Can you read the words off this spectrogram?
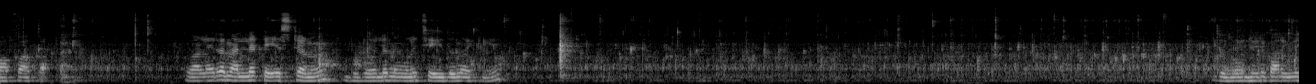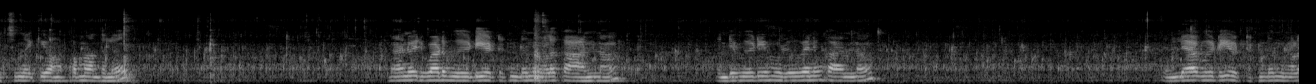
ഓഫാക്കാം. വളരെ നല്ല ടേസ്റ്റാണ്. അതുപോലെ നിങ്ങൾ ചെയ്ത് നോക്കി. ഇതുപോലെ ഒരു കറി വെച്ച് നോക്കി ഉണക്കം മാന്തൽ ഞാൻ ഒരുപാട് വീഡിയോ ഇട്ടിട്ടുണ്ട് നിങ്ങൾ കാണണം. എന്റെ വീഡിയോ മുഴുവനും കാണണം. എല്ലാ വീഡിയോ ഇട്ടിട്ടുണ്ട്. നിങ്ങൾ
